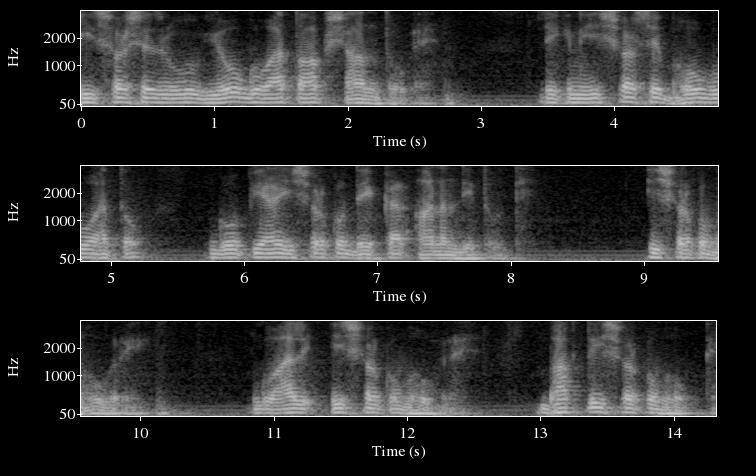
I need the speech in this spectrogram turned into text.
ईश्वर से योग हुआ तो आप शांत हो गए। लेकिन ईश्वर से भोग हुआ तो गोपियाँ ईश्वर को देखकर आनंदित होती। ईश्वर को भोग रही। ग्वाल ईश्वर को भोग रहे। भक्त ईश्वर को भोगते।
